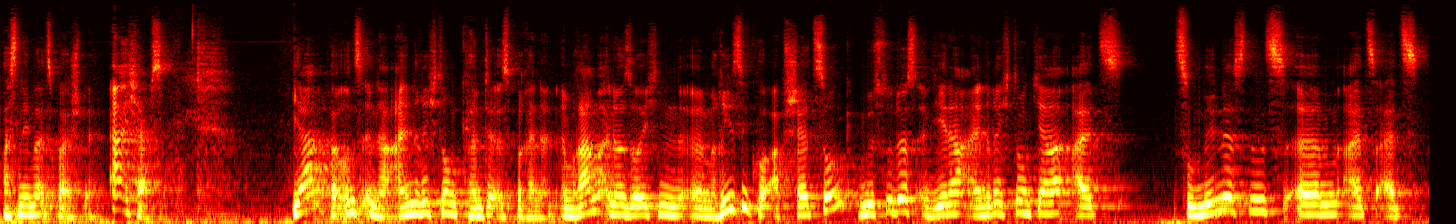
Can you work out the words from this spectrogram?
was nehmen wir als Beispiel? Ah, ich hab's. Ja, bei uns in der Einrichtung könnte es brennen. Im Rahmen einer solchen ähm, Risikoabschätzung müsste das in jeder Einrichtung ja als zumindest ähm, als, als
